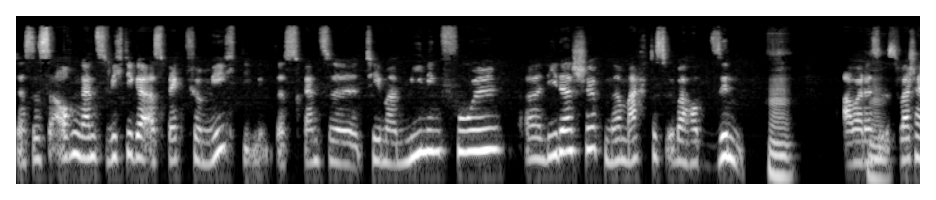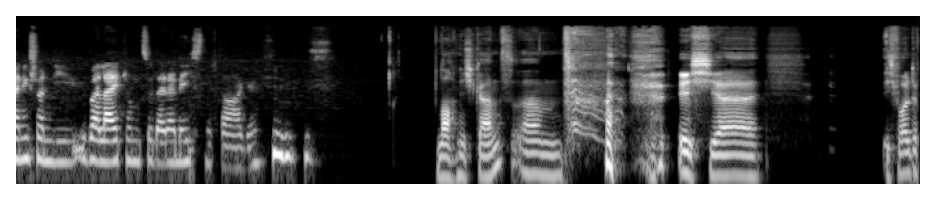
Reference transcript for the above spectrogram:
das ist auch ein ganz wichtiger Aspekt für mich, die, das ganze Thema Meaningful äh, Leadership, ne? macht es überhaupt Sinn? Hm. Aber das hm. ist wahrscheinlich schon die Überleitung zu deiner nächsten Frage. Noch nicht ganz. Ähm, ich äh, ich wollte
